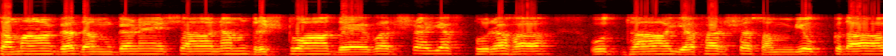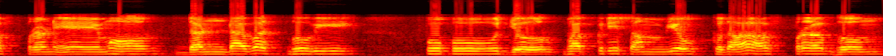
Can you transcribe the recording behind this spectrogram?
समागतं गणेशानं दृष्ट्वा देवर्षयः पुरः। उद्धाय हर्षसंयुक्ताः प्रणेमोर्दण्डवद्भुवि। पुपूजुर्भक्तिसंयुक्ताः प्रभुं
